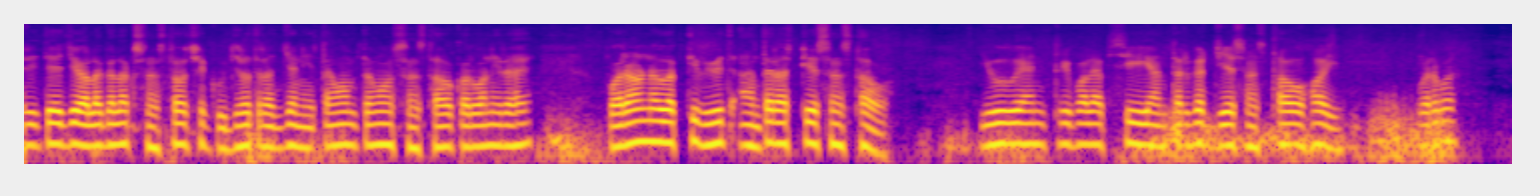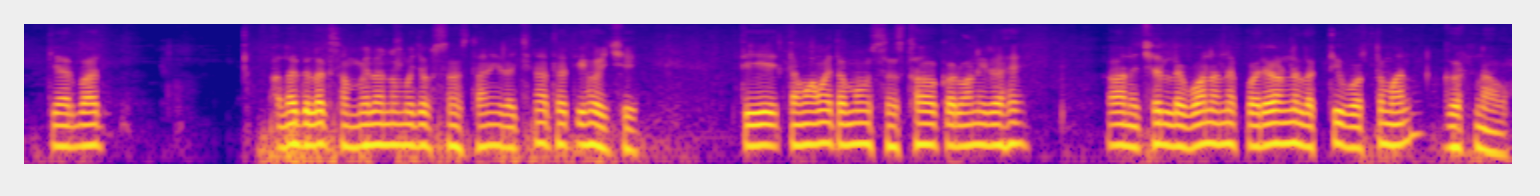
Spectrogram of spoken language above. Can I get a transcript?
રીતે જે અલગ અલગ સંસ્થાઓ છે, ગુજરાત રાજ્યની તમામ તમામ સંસ્થાઓ કરવાની રહે. પર્યાવરણને લગતી વિવિધ આંતરરાષ્ટ્રીય સંસ્થાઓ, યુએન ટ્રિપલ એફસી અંતર્ગત જે સંસ્થાઓ હોય, બરાબર? ત્યારબાદ અલગ અલગ સંમેલનો મુજબ સંસ્થાની રચના થતી હોય છે. તે તમામે તમામ સંસ્થાઓ કરવાની રહે. અને છેલ્લે વન અને પર્યાવરણને લગતી વર્તમાન ઘટનાઓ.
